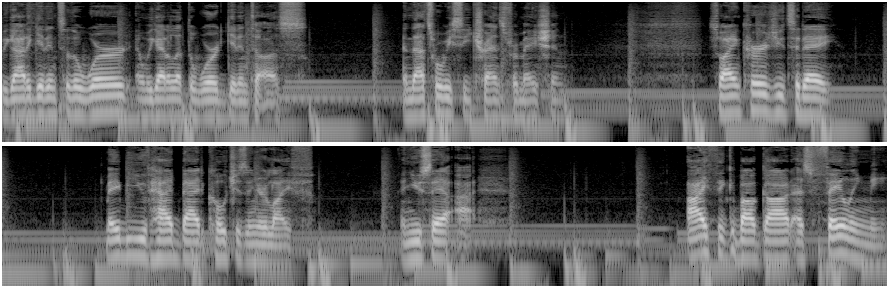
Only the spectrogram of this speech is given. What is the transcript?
We got to get into the word and we got to let the word get into us. And that's where we see transformation. So I encourage you today. Maybe you've had bad coaches in your life and you say, I, I think about God as failing me.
